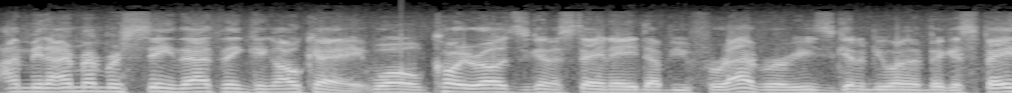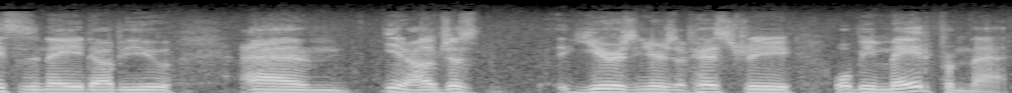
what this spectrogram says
I mean, I remember seeing that thinking, okay, well, Cody Rhodes is going to stay in AEW forever. He's going to be one of the biggest faces in AEW, and, you know, just years and years of history will be made from that.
